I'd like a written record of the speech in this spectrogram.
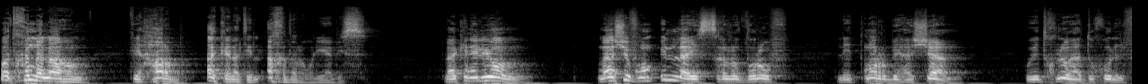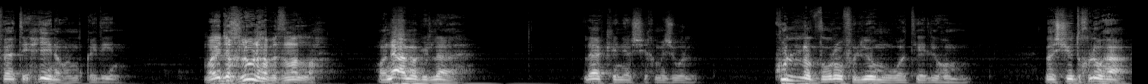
ودخلنا معهم في حرب أكلت الأخضر واليابس. لكن اليوم ما نشوفهم إلا يستغلوا الظروف. اللي تمر بها الشام ويدخلوها دخول الفاتحين والمنقذين. ما يدخلونها بإذن الله. ونعم بالله. لكن يا شيخ مجول كل الظروف اليوم مواتية لهم باش يدخلوها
